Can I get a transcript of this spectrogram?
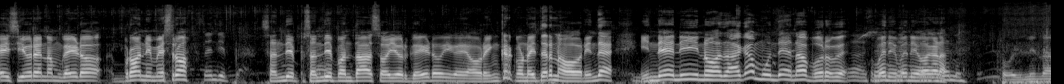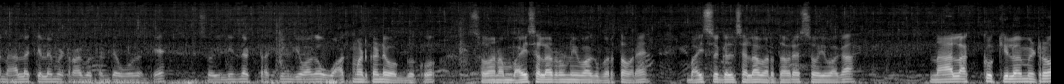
ಗೈಸ್ ಇವರೇ ನಮ್ಮ ಗೈಡು. ಬ್ರೋ ನಿಮ್ಮ ಹೆಸರು? ಸಂದೀಪ್. ಸಂದೀಪ್ ಸಂದೀಪ್ ಅಂತ. ಸೊ ಇವ್ರ ಗೈಡು ಈಗ ಅವ್ರು ಹೆಂಗ್ ಕರ್ಕೊಂಡು ಹೋಯ್ತಾರೆ ನಾವು ಅವ್ರ ಹಿಂದೆ. ಹಿಂದೆ ನೀನು ಹೋದಾಗ ಮುಂದೆ ನಾ ಬರುವೆ. ಬನ್ನಿ ಬನ್ನಿ ಹೋಗೋಣ. ಸೊ ಇಲ್ಲಿಂದ ನಾಲ್ಕು ಕಿಲೋಮೀಟರ್ ಆಗುತ್ತಂತೆ ಹೋಗೋಕ್ಕೆ. ಸೊ ಇಲ್ಲಿಂದ ಟ್ರಕ್ಕಿಂಗ್ ಇವಾಗ ವಾಕ್ ಮಾಡ್ಕೊಂಡೇ ಹೋಗ್ಬೇಕು. ಸೊ ನಮ್ಮ ಬಾಯ್ಸ್ ಎಲ್ಲರೂ ಇವಾಗ ಬರ್ತವ್ರೆ. ಬಾಯ್ಸ್ ಗರ್ಲ್ಸ್ ಎಲ್ಲ ಬರ್ತವ್ರೆ. ಸೊ ಇವಾಗ ನಾಲ್ಕು ಕಿಲೋಮೀಟ್ರು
